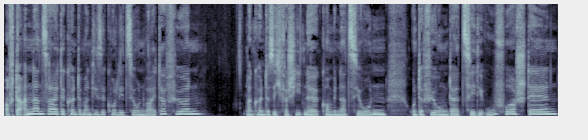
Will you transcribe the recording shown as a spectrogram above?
Auf der anderen Seite könnte man diese Koalition weiterführen. Man könnte sich verschiedene Kombinationen unter Führung der CDU vorstellen.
